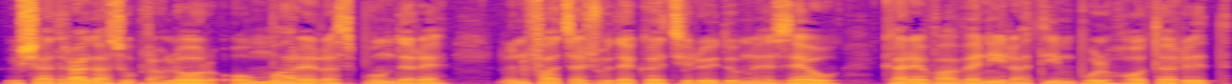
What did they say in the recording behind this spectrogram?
își atrag asupra lor o mare răspundere în fața judecății lui Dumnezeu care va veni la timpul hotărât.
